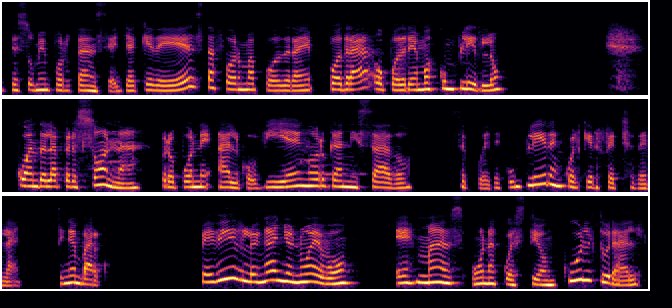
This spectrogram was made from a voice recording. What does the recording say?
es de suma importancia, ya que de esta forma podrá, podrá o podremos cumplirlo cuando la persona propone algo bien organizado, se puede cumplir en cualquier fecha del año. Sin embargo, pedirlo en año nuevo es más una cuestión cultural,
